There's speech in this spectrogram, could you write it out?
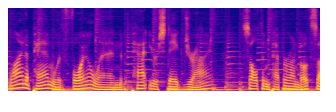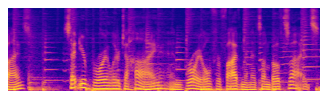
Line a pan with foil and pat your steak dry. Salt and pepper on both sides. Set your broiler to high and broil for 5 minutes on both sides.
